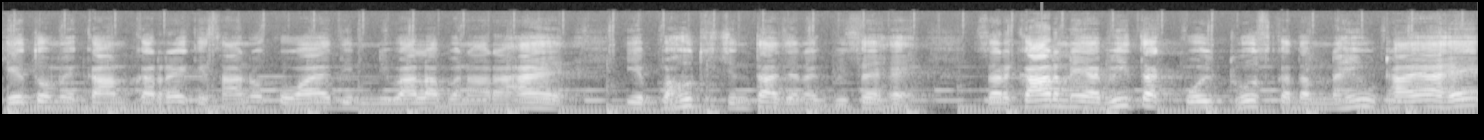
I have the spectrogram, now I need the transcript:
खेतों में काम कर रहे किसानों को आए दिन निवाला बना रहा है। ये बहुत चिंताजनक विषय है। सरकार ने अभी तक कोई ठोस कदम नहीं उठाया है।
